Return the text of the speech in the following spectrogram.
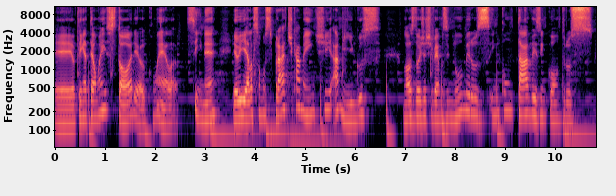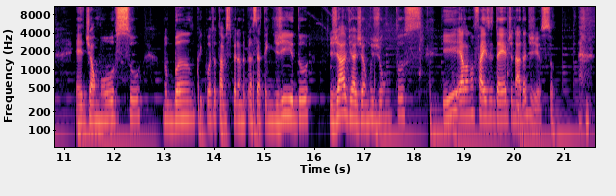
É, eu tenho até uma história com ela. Sim, né? Eu e ela somos praticamente amigos. Nós dois já tivemos inúmeros, incontáveis encontros é, de almoço no banco enquanto eu estava esperando para ser atendido. Já viajamos juntos e ela não faz ideia de nada disso.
